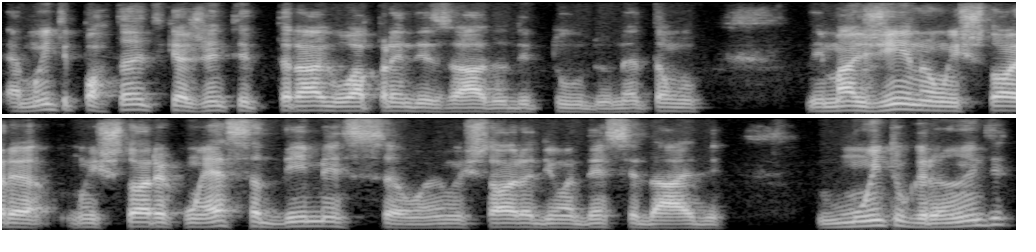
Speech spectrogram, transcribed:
É muito importante que a gente traga o aprendizado de tudo, né? Então, imagina uma história, uma história com essa dimensão, é uma história de uma densidade muito grande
